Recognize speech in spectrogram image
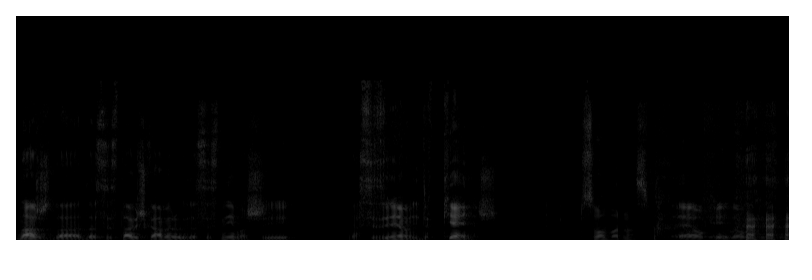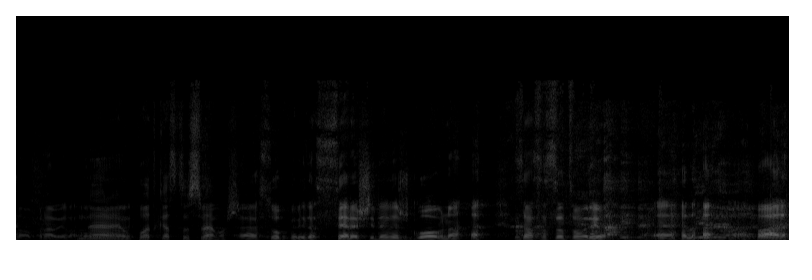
znaš da, da se staviš kameru i da se snimaš i, ja se izvinjavam, i da kenjaš. Slobodno. e, okej, okay, dobro, nisi znao pravila. ne, ne, u podcastu sve može. E, super, i da sereš i da ideš govna. Sad sam se otvorio. E, da,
